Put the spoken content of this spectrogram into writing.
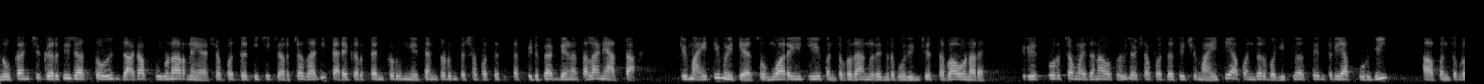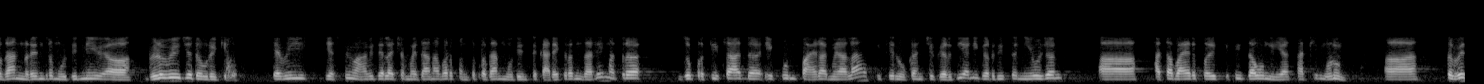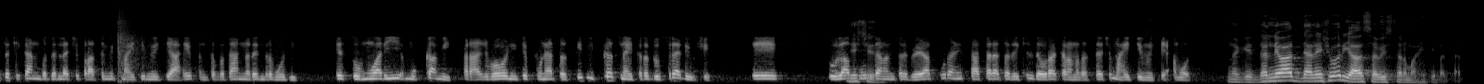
लोकांची गर्दी जास्त होईल जागा पुरणार नाही अशा पद्धतीची चर्चा झाली. कार्यकर्त्यांकडून नेत्यांकडून तशा पद्धतीचा फीडबॅक देण्यात आला आणि आता जी माहिती मिळते सोमवारी जी पंतप्रधान नरेंद्र मोदींची सभा होणार आहे ती रेसकोर्सच्या मैदानावर होईल अशा पद्धतीची माहिती आपण जर बघितलं असेल तर यापूर्वी पंतप्रधान नरेंद्र मोदींनी वेळोवेळी जे दौरे केले त्यावेळी एस पी महाविद्यालयाच्या मैदानावर पंतप्रधान मोदींचे कार्यक्रम झाले. मात्र जो प्रतिसाद एकूण पाहायला मिळाला तिथे लोकांची गर्दी आणि गर्दीचं नियोजन अ, हाताबाहेर परिस्थिती जाऊ नये यासाठी म्हणून अ, सभेचं ठिकाण बदलल्याची प्राथमिक माहिती मिळते आहे. पंतप्रधान नरेंद्र मोदी हे सोमवारी मुक्कामी राजभवन इथे पुण्यात असतील. इतकंच नाही तर दुसऱ्या दिवशी ते सोलापूर. त्यानंतर वेळापूर आणि साताऱ्याचा देखील दौरा करणार असल्याची माहिती मिळते. अमोल. नक्की धन्यवाद ज्ञानेश्वर या सविस्तर माहितीबद्दल.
